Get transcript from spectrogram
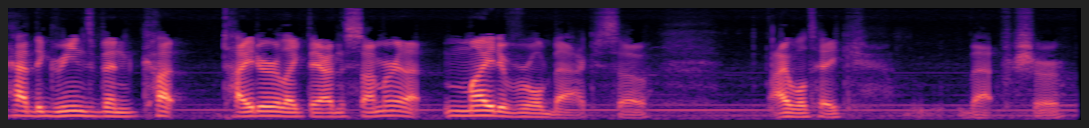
Had the greens been cut tighter like they are in the summer, that might have rolled back. So I will take that for sure.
